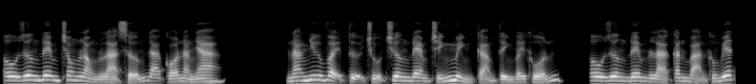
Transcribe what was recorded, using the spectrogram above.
Âu Dương đêm trong lòng là sớm đã có nàng nha. Nàng như vậy tự chủ trương đem chính mình cảm tình vây khốn, Âu Dương đêm là căn bản không biết.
